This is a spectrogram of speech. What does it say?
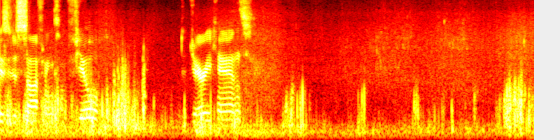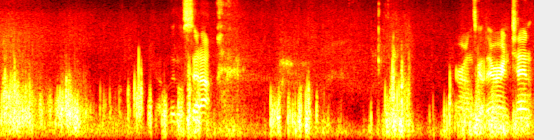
boys are just siphoning some fuel into jerry cans. Got a little setup. Everyone's got their own tent.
